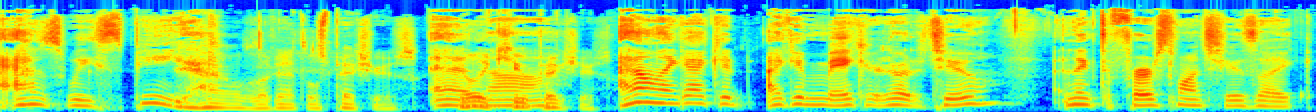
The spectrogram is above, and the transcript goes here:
as we speak. Yeah, I was looking at those pictures. And, really cute uh, pictures. I don't think I could I could make her go to two. I think the first one she was like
